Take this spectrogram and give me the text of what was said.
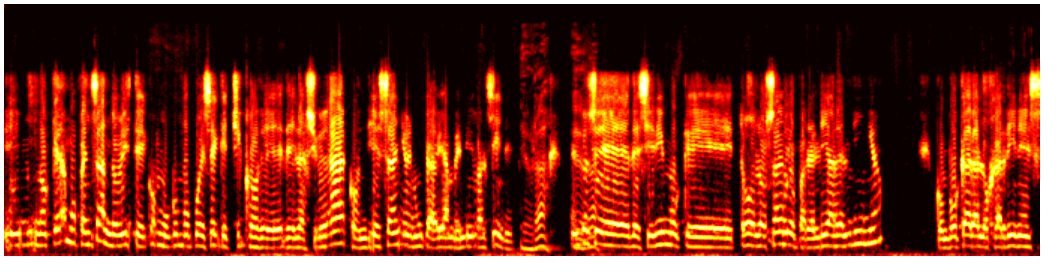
y nos quedamos pensando, ¿viste? ¿Cómo, cómo puede ser que chicos de, de la ciudad con 10 años nunca habían venido al cine? De verdad. Entonces decidimos que todos los años para el Día del Niño convocar a los jardines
